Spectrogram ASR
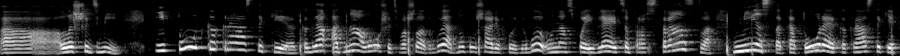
э, лошадьми. И тут как раз-таки, когда одна лошадь вошла, другое, одно полушарие входит в другое, у нас появляется пространство, место, которое как раз-таки,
